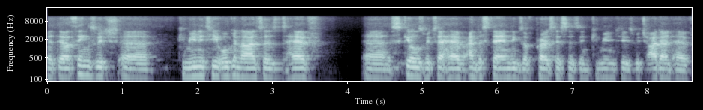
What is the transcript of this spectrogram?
But there are things which uh, community organizers have uh, skills which they have, understandings of processes in communities which I don't have.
